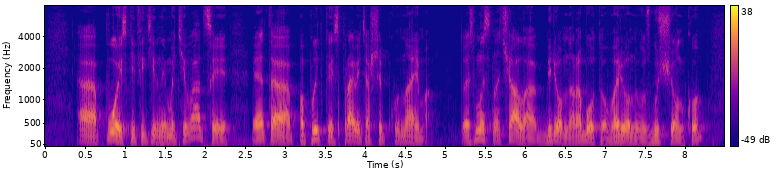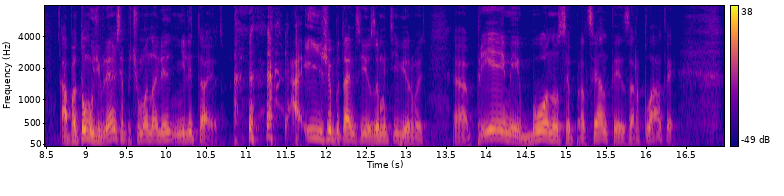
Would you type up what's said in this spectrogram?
Поиск эффективной мотивации – это попытка исправить ошибку найма. То есть мы сначала берем на работу вареную сгущенку, а потом удивляемся, почему она не летает. И еще пытаемся ее замотивировать. Э, премии, бонусы, проценты, зарплаты.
